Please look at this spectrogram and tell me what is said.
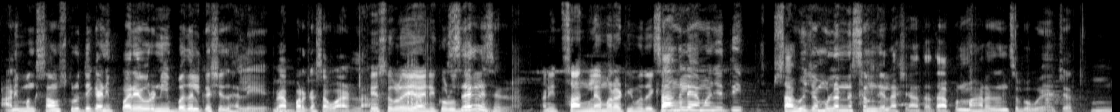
आणि मग सांस्कृतिक आणि पर्यावरणीय बदल कसे झाले? व्यापार कसा वाढला? हे सगळं याने करून सगळं दिलं. सगळं. आणि चांगल्या मराठीमध्ये केलं. चांगले आहे म्हणजे ती सहावीच्या मुलांना समजेल अशा. आता आता आपण महाराजांचं बघूया याच्यात. हम्म.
